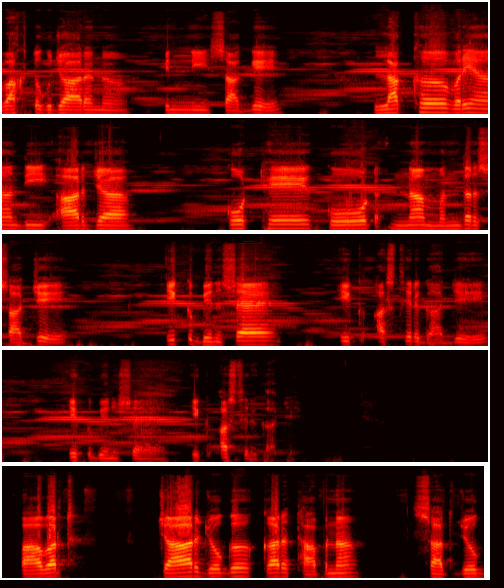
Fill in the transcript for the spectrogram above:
ਵਕਤ ਗੁਜ਼ਾਰਨ ਪਿੰਨੀ ਸਾਗੇ। ਲੱਖ ਵਰਿਆਂ ਦੀ ਆਰਜਾ, ਕੋਠੇ ਕੋਟ ਨਾ ਮੰਦਰ ਸਾਜੇ। ਇੱਕ ਬਿਨਸੈ ਇੱਕ ਅਸਥਿਰ ਗਾਜੇ। ਇੱਕ ਬਿਨਸੈ ਇੱਕ ਅਸਥਿਰ ਗਾਜੇ। ਪਾਵਰਥ, ਚਾਰ ਯੁਗ ਕਰ ਥਾਪਨਾ, ਸਤ ਯੁਗ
